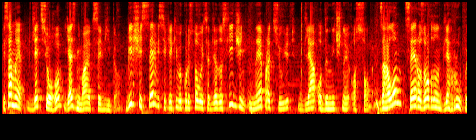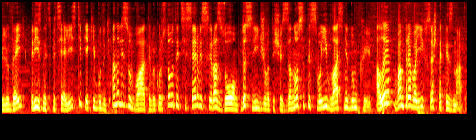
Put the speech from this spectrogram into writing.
І саме для цього я знімаю це відео. Більшість сервісів, які використовуються для досліджень, не працюють для одиничної особи. Загалом це розроблено для групи людей, різних спеціалістів, які будуть аналізувати, використовувати ці сервіси разом, досліджувати щось, заносити свої власні думки. Але вам треба їх все ж таки знати.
